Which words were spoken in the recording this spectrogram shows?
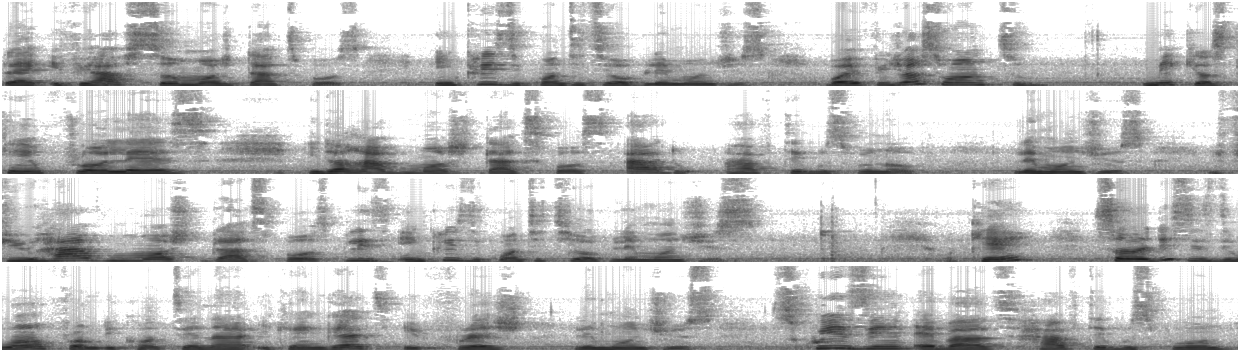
like if you have so much dark spots increase the quantity of lemon juice. But if you just want to make your skin flawless you don't have much dark spots add half tablespoon of lemon juice. If you have much dark spots please increase the quantity of lemon juice. Okay? So this is the one from the container. You can get a fresh lemon juice squeeze in about half tablespoon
